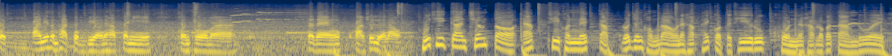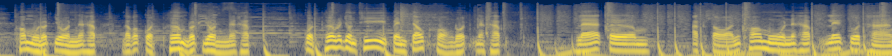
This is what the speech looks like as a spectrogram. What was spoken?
กดปานนี้สัมผัสปุ่มเดียวนะครับ จะมีคนโทรมา แสดงความช่วยเหลือเรา วิธีการเชื่อมต่อแอป T Connect กับรถยนต์ของเรานะครับ ให้กดไปที่รูปคนนะครับแล้วก็ตามด้วยข้อมูลรถยนต์นะครับ แล้วก็กดเพิ่มรถยนต์นะครับ กดเพิ่มรถยนต์ที่เป็นเจ้าของรถนะครับ และเติมอักษรข้อมูลนะครับ เลขตัวถัง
